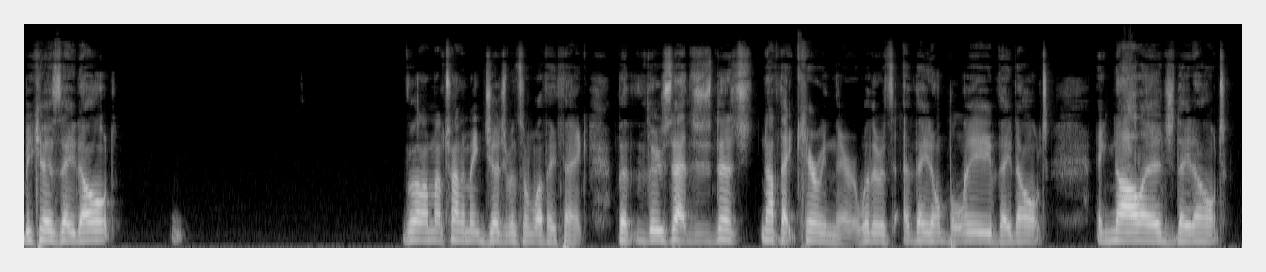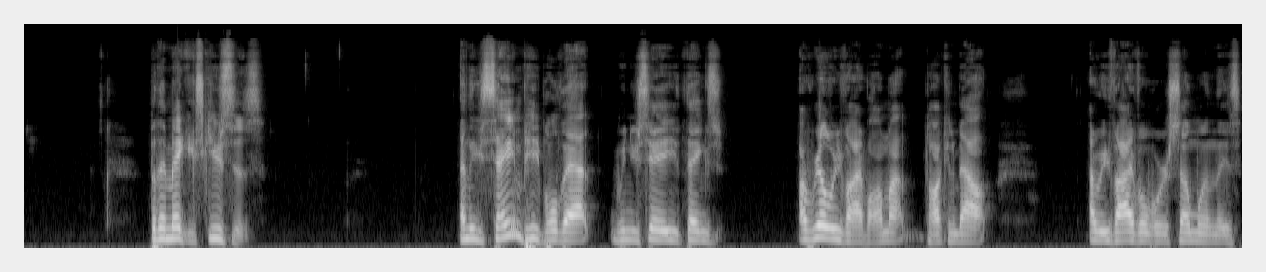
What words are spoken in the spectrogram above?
because they don't. Well, I'm not trying to make judgments on what they think, but there's that, there's not that caring there. Whether it's uh, they don't believe, they don't acknowledge, they don't, but they make excuses. And these same people that when you say things, a real revival, I'm not talking about a revival where someone is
